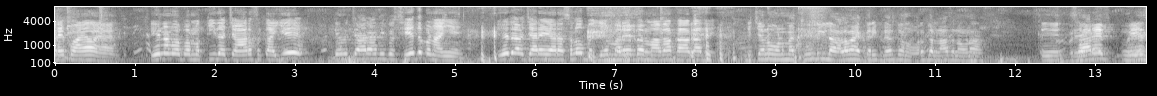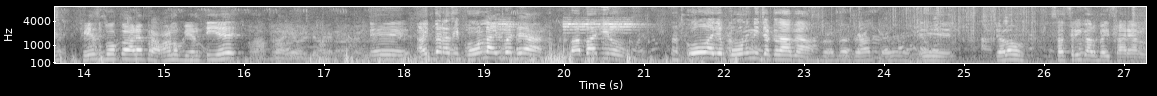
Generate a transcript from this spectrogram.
ਘਰੇ ਪਾਇਆ ਹੋਇਆ ਹੈ? ਇਹਨਾਂ ਨੂੰ ਆਪਾਂ ਮੱਕੀ ਦਾ ਚਾਰ ਸਕਾਈਏ ਤੇ ਵਿਚਾਰਿਆਂ ਦੀ ਕੋਈ ਸਿਹਤ ਬਣਾਈਏ। ਇਹਦਾ ਵਿਚਾਰੇ ਯਾਰ ਅਸਲੋ ਭਈਏ ਮਰੇ ਪਏ ਮਾਵਾ ਖਾ ਖਾ ਦੇ ਤੇ ਚਲੋ ਹੁਣ ਮੈਂ ਚੁੰਡੀ ਲਾ ਲਵਾਂ, ਇੱਕ ਵਾਰੀ ਫਿਰ ਤੁਹਾਨੂੰ ਹੋਰ ਗੱਲਾਂ ਸੁਣਾਉਣਾ। ਤੇ ਸਾਰੇ ਮੇਸ ਫੇਸਬੁੱਕ ਵਾਲੇ ਭਰਾਵਾਂ ਨੂੰ ਬੇਨਤੀ ਏ। ਤੇ ਇੱਧਰ ਅਸੀਂ ਫੋਨ ਲਾਈ ਬੈਠੇ ਆ, ਬਾਬਾ ਜੀ ਨੂੰ। ਉਹ ਅਜੇ ਫੋਨ ਹੀ ਨਹੀਂ ਚੱਕਦਾ ਪਿਆ। ਤੇ ਚਲੋ ਸਤਿ ਸ੍ਰੀ ਅਕਾਲ ਬਾਈ ਸਾਰਿਆਂ ਨੂੰ।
